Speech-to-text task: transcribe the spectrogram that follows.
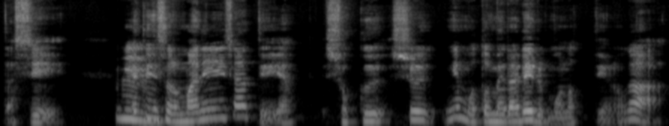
ーだし、逆にそのマネージャーっていう役職種に求められるものっていうのが、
